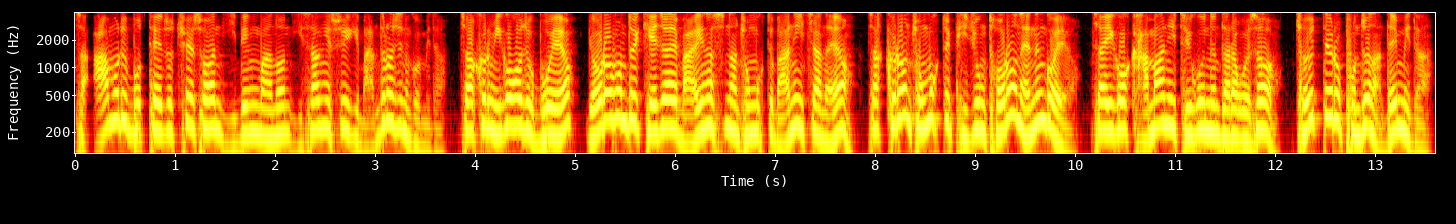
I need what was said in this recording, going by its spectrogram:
자, 아무리 못 해도 최소한 200만 원 이상의 수익이 만들어지는 겁니다. 자, 그럼 이거 가지고 뭐예요? 여러분들 계좌에 마이너스 난 종목들 많이 있잖아요. 자, 그런 종목들 비중 덜어내는 거예요. 자, 이거 가만히 들고 있는다라고 해서 절대로 본전 안 됩니다.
